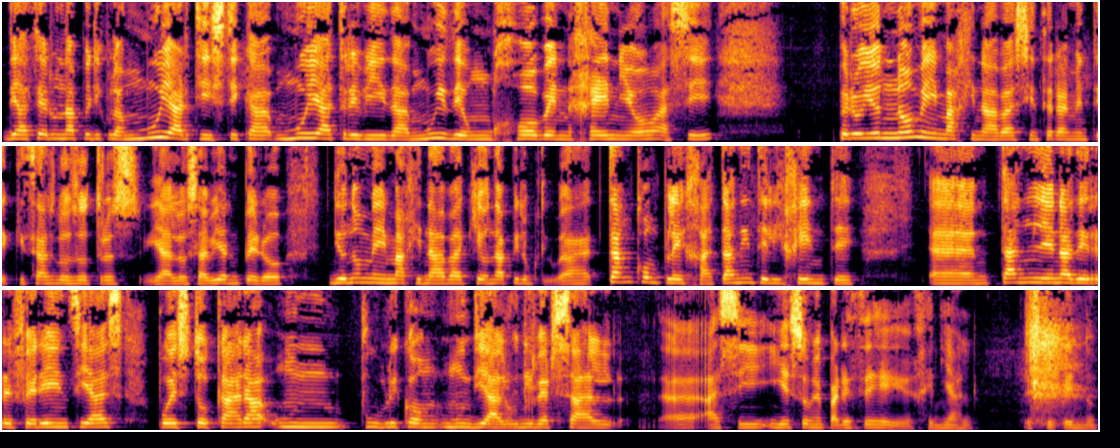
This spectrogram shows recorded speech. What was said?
de hacer una película muy artística, muy atrevida, muy de un joven genio, así. Pero yo no me imaginaba, sinceramente, quizás los otros ya lo sabían, pero yo no me imaginaba que una película tan compleja, tan inteligente, eh, tan llena de referencias, pues tocara un público mundial, universal, eh, así, y eso me parece genial, estupendo.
